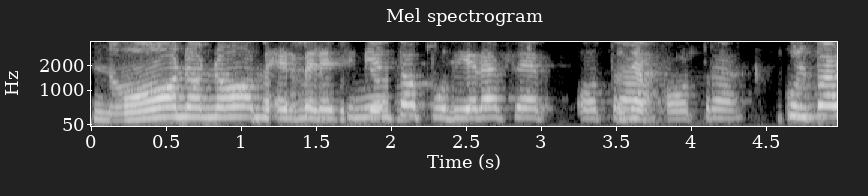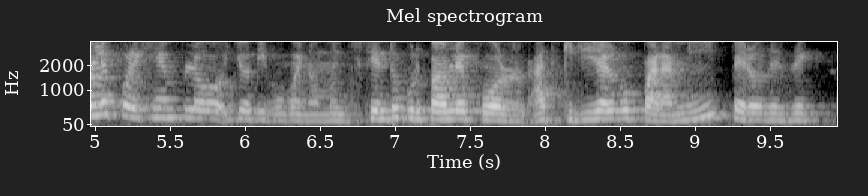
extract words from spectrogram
No, no, no. El merecimiento pudiera ser otra, otra. Culpable, por ejemplo, yo digo, bueno, me siento culpable por adquirir algo para mí, pero desde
